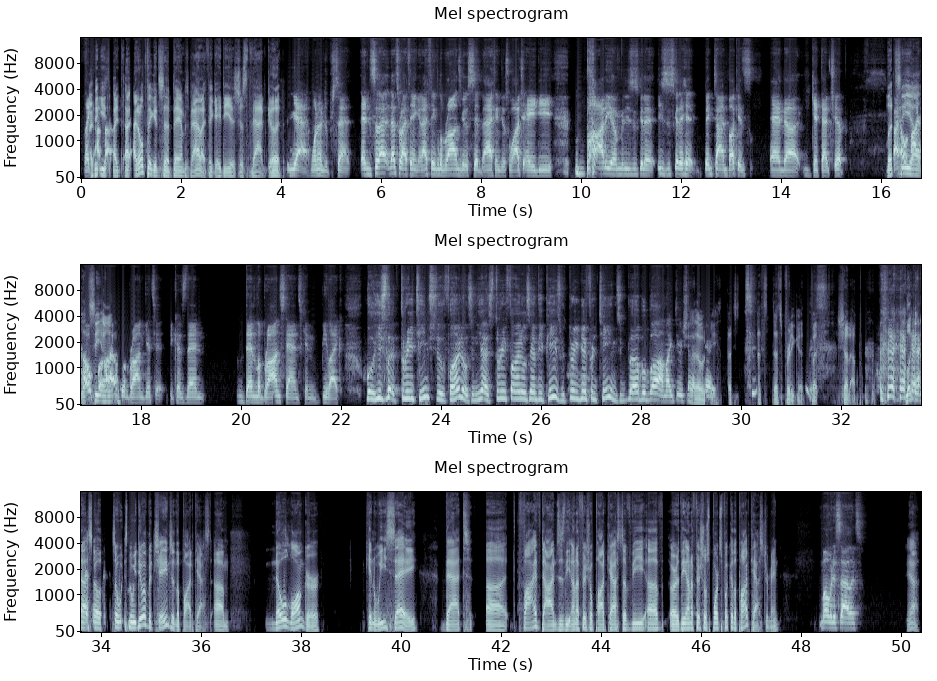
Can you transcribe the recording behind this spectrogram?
Like I think he's, I, I don't think it's that Bam's bad. I think AD is just that good. Yeah, 100. percent and so that, that's what I think. And I think LeBron's going to sit back and just watch AD body him, and he's just gonna he's just gonna hit big time buckets and uh, get that chip. Let's I see. Hope, uh, let's hope, see. I hope LeBron gets it because then then LeBron stands can be like, well, he's led three teams to the finals and he has three finals MVPs with three different teams, blah blah blah. I'm like, dude, shut yeah, up. Be, that's that's that's pretty good, but shut up. Look at that. so so so we do have a change in the podcast. Um, no longer can we say that uh five dimes is the unofficial podcast of the of or the unofficial sports book of the podcast, Jermaine. Moment of silence. Yeah.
